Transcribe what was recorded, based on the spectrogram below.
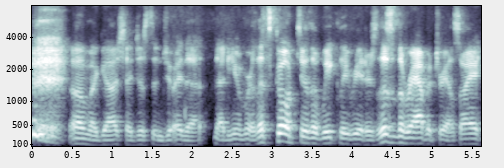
oh my gosh, I just enjoy that that humor. Let's go to the weekly readers. This is the rabbit trail. So I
